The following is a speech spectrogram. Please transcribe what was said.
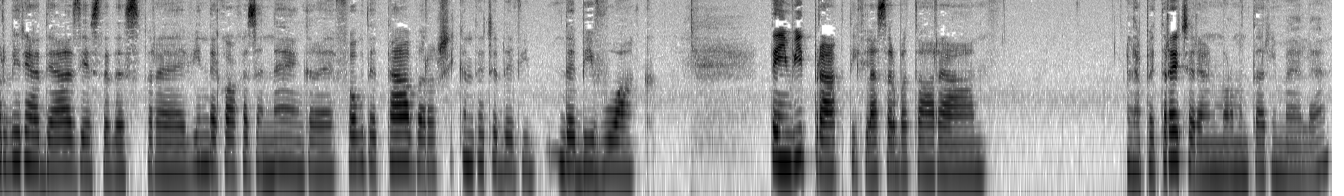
Vorbirea de azi este despre vin de coacăze negre, foc de tabără și cântece de, vi- de bivuac. Te invit practic la sărbătoarea, la petrecerea înmormântării mele,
